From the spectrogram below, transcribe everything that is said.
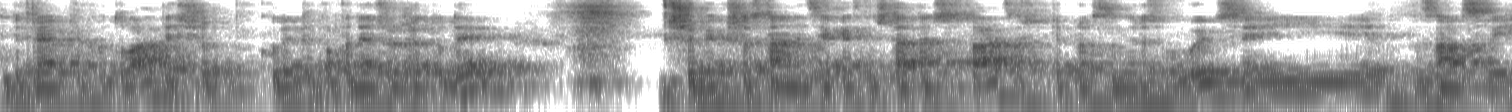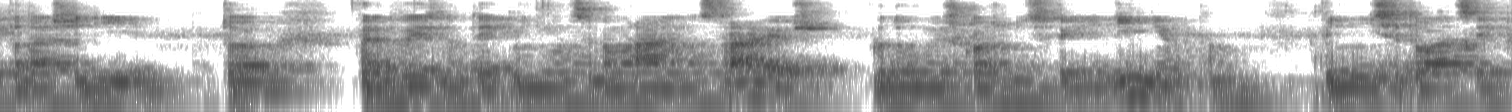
тобі треба приготувати, щоб коли ти попадеш вже туди, щоб якщо станеться якась нештатна ситуація, щоб ти просто не розгубився і знав свої подальші дії. Тобто перед виїздом ти як мінімум себе морально настраюєш, продумуєш кожні свої дії там, в війній ситуації,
